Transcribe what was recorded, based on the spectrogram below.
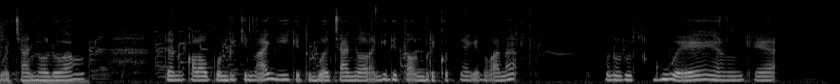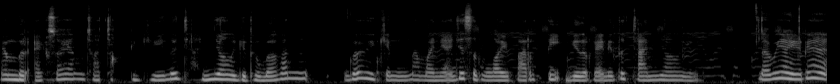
buat channel doang dan kalaupun bikin lagi gitu buat channel lagi di tahun berikutnya gitu. Karena menurut gue yang kayak member EXO yang cocok digini tuh channel gitu. Bahkan gue bikin namanya aja Sunloy Party gitu kayak itu channel gitu. Tapi akhirnya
